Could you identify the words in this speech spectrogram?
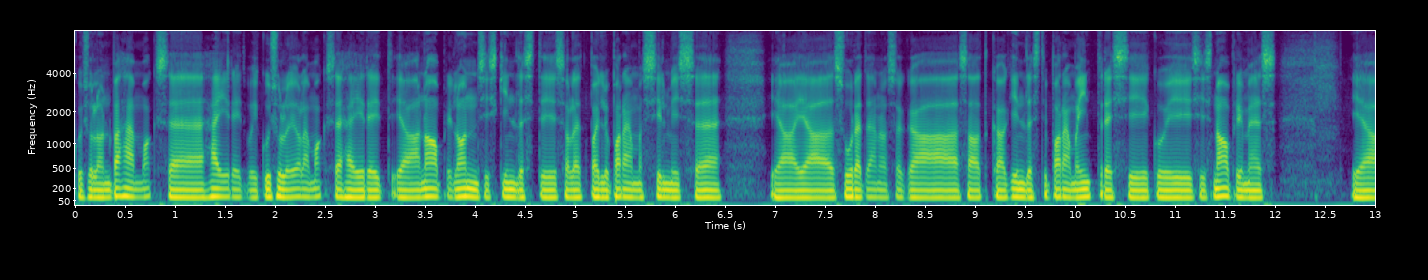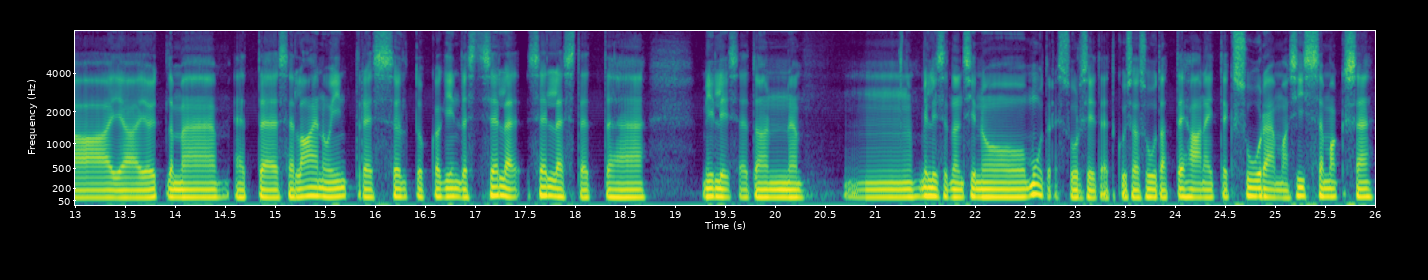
kui sul on vähem maksehäireid või kui sul ei ole maksehäireid ja naabril on, siis kindlasti sa oled palju paremas silmis äh, ja, ja suure tõenäosusega saad ka kindlasti parema intressi kui siis naabrimees. Ja, ja, ja ütleme, et see laenuintress sõltub ka kindlasti selle, sellest, et äh, millised on Mm, millised on sinu muud ressursid, et kui sa suudad teha näiteks suurema sissemakse, äh,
